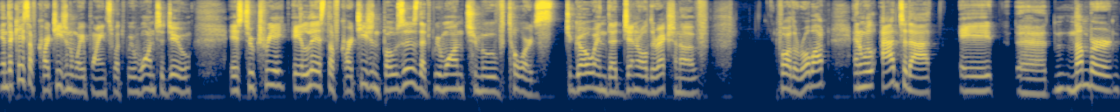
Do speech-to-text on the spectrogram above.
in the case of Cartesian waypoints, what we want to do is to create a list of Cartesian poses that we want to move towards, to go in the general direction of for the robot, and we'll add to that a uh, number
